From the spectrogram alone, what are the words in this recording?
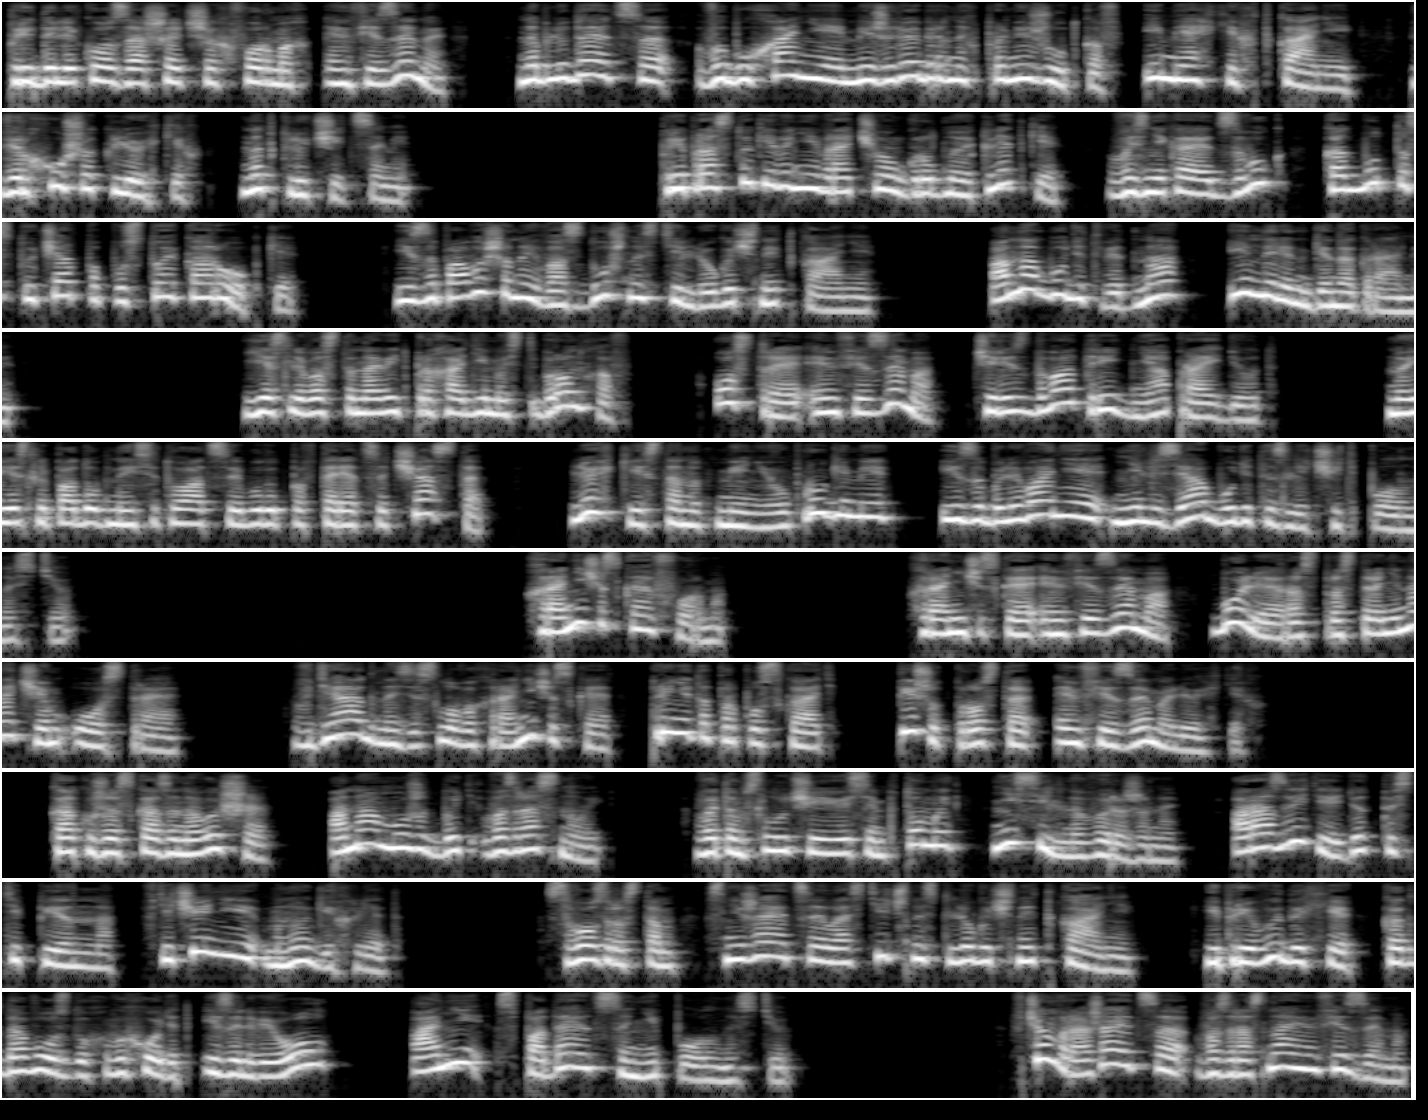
При далеко зашедших формах эмфиземы наблюдается выбухание межреберных промежутков и мягких тканей, верхушек легких, над ключицами. При простукивании врачом грудной клетки возникает звук, как будто стучат по пустой коробке, из-за повышенной воздушности легочной ткани. Она будет видна и на рентгенограмме. Если восстановить проходимость бронхов, острая эмфизема через 2-3 дня пройдет. Но если подобные ситуации будут повторяться часто, легкие станут менее упругими, и заболевание нельзя будет излечить полностью. Хроническая форма. Хроническая эмфизема более распространена, чем острая. В диагнозе слово «хроническое» принято пропускать, пишут просто эмфизема легких. Как уже сказано выше, она может быть возрастной. В этом случае ее симптомы не сильно выражены, а развитие идет постепенно, в течение многих лет. С возрастом снижается эластичность легочной ткани, и при выдохе, когда воздух выходит из альвеол, они спадаются не полностью. В чем выражается возрастная эмфизема?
